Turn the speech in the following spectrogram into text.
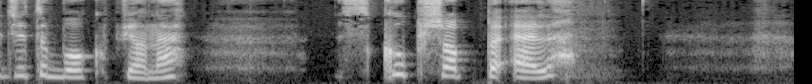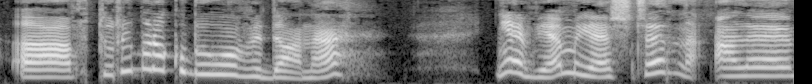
Gdzie to było kupione? Scoopshop.pl A w którym roku było wydane? Nie wiem jeszcze, no, ale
